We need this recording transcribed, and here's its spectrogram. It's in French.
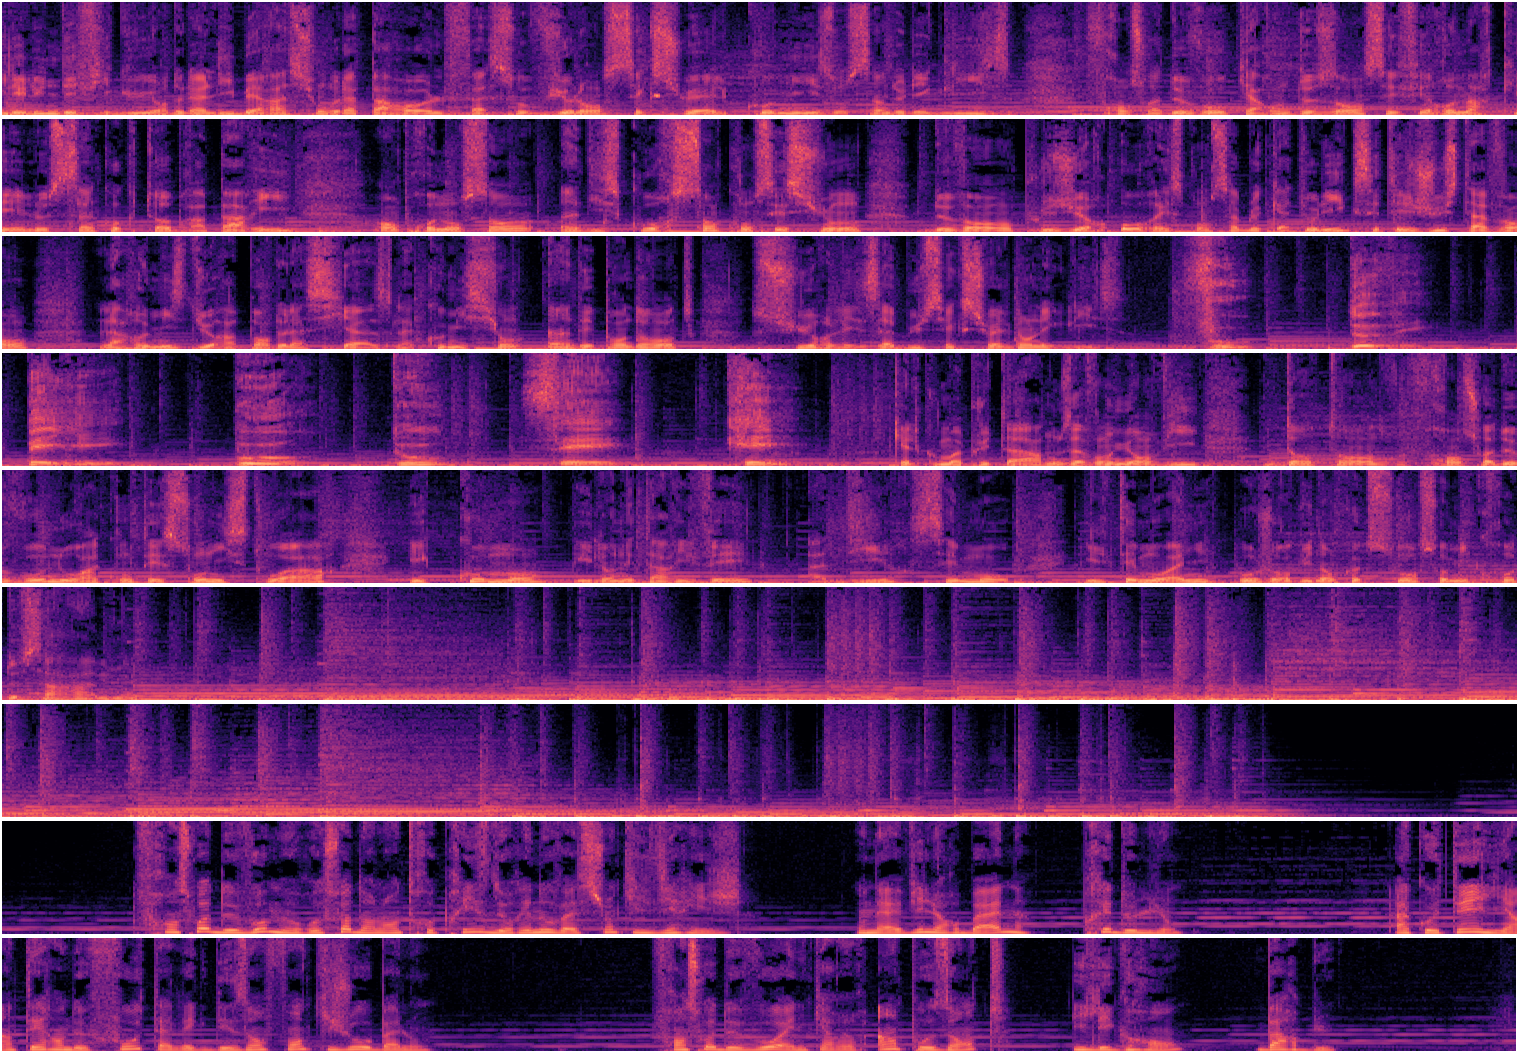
Il est l'une des figures de la libération de la parole face aux violences sexuelles commises au sein de l'Église. François Deveau, 42 ans, s'est fait remarquer le 5 octobre à Paris en prononçant un discours sans concession devant plusieurs hauts responsables catholiques. C'était juste avant la remise du rapport de la SIAZ, la commission indépendante sur les abus sexuels dans l'Église. Vous devez payer pour tous ces crimes. Quelques mois plus tard, nous avons eu envie d'entendre François Deveau nous raconter son histoire et comment il en est arrivé à dire ces mots. Il témoigne aujourd'hui dans Code Source au micro de Sarah Amni. François Deveau me reçoit dans l'entreprise de rénovation qu'il dirige. On est à Villeurbanne, près de Lyon. À côté, il y a un terrain de foot avec des enfants qui jouent au ballon. François Deveau a une carrure imposante, il est grand, barbu.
